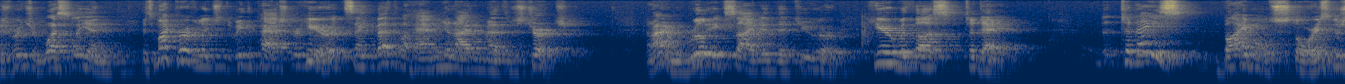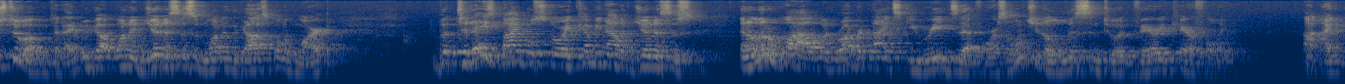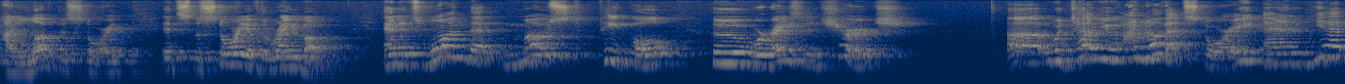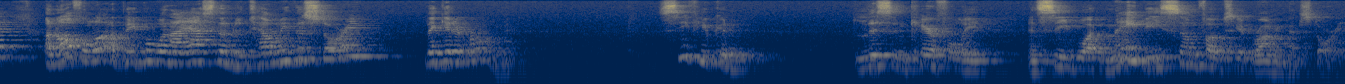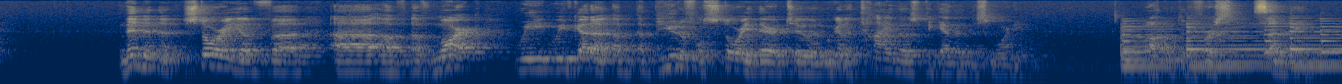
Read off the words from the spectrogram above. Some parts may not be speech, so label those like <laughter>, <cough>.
Richard Wesley, and it's my privilege to be the pastor here at St. Bethlehem United Methodist Church. And I am really excited that you are here with us today. Today's Bible stories, there's two of them today. We've got one in Genesis and one in the Gospel of Mark. But today's Bible story coming out of Genesis, in a little while when Robert Knightsky reads that for us, I want you to listen to it very carefully. I, I love this story. It's the story of the rainbow. And it's one that most people who were raised in church uh, would tell you, I know that story, and yet an awful lot of people, when I ask them to tell me this story, they get it wrong. See if you can listen carefully and see what maybe some folks get wrong in that story. And then in the story of, uh, uh, of, of, Mark, we, we've got a, a, a beautiful story there too, and we're going to tie those together this morning. Welcome to the first Sunday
